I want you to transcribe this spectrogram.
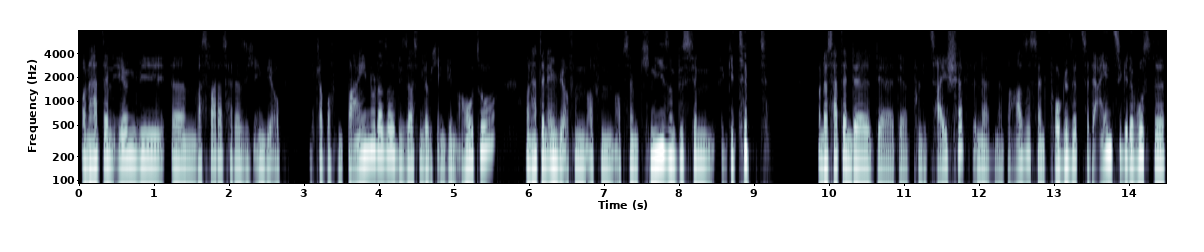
und hat dann irgendwie, ähm, was war das? Hat er sich irgendwie auf, ich glaube, auf dem Bein oder so, die saßen, glaube ich, irgendwie im Auto und hat dann irgendwie auf, dem, auf, dem, auf seinem Knie so ein bisschen getippt. Und das hat dann der, der, der Polizeichef in der, in der Basis, sein Vorgesetzter, der Einzige, der wusste,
